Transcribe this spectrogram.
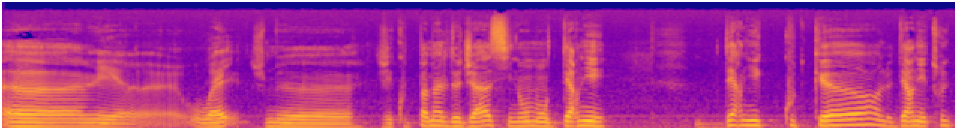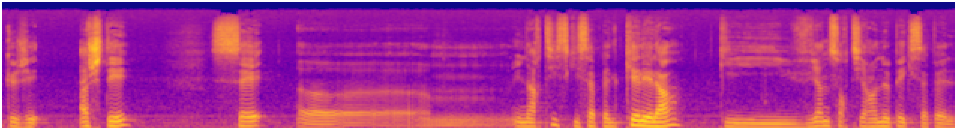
euh, mais euh, ouais, je me, j'écoute pas mal de jazz. Sinon, mon dernier, dernier coup de cœur, le dernier truc que j'ai acheté, c'est euh, une artiste qui s'appelle Kelela, qui vient de sortir un EP qui s'appelle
